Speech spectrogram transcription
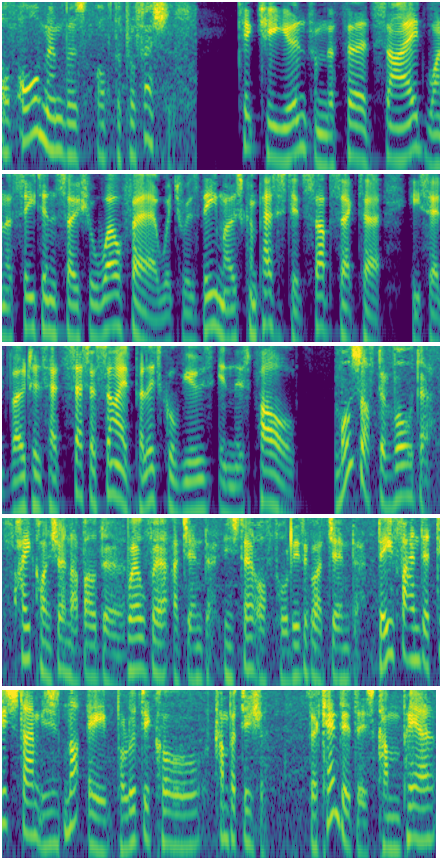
of all members of the profession. Tik Chi Yuen from the third side won a seat in social welfare, which was the most competitive subsector. He said voters had set aside political views in this poll. Most of the voters quite concerned about the welfare agenda instead of political agenda. They find that this time is not a political competition. The candidates compare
